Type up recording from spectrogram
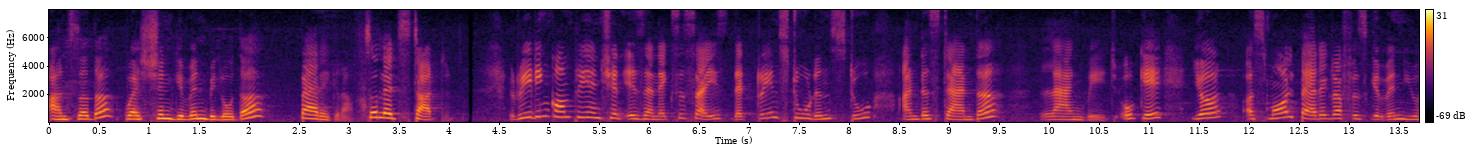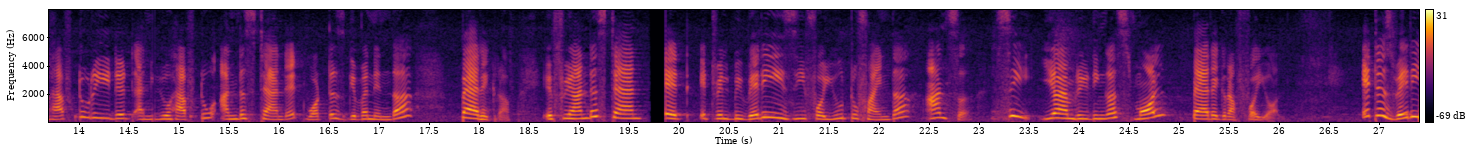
answer the question given below the paragraph. So, let's start it. Reading comprehension is an exercise that trains students to understand the language. Okay, here a small paragraph is given, you have to read it and you have to understand it, what is given in the paragraph. If you understand it, it will be very easy for you to find the answer. See, here I am reading a small paragraph for you all. It is very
